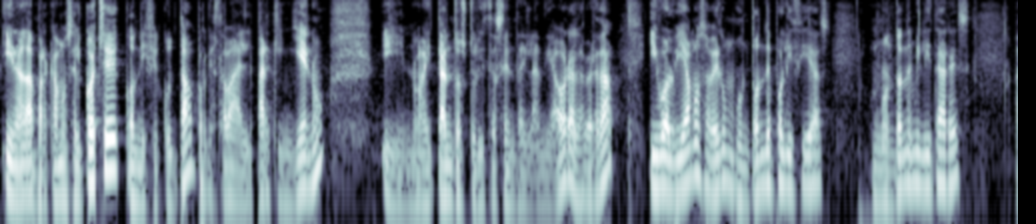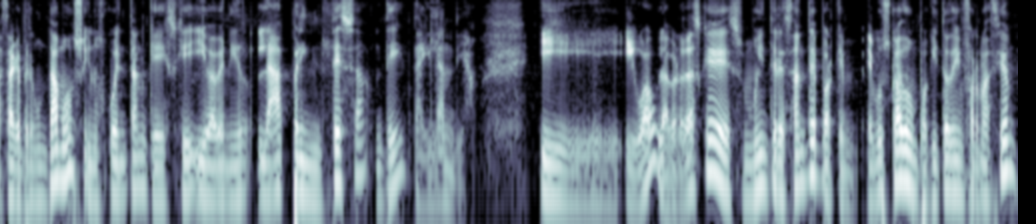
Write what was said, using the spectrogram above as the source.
Y nada, aparcamos el coche con dificultad porque estaba el parking lleno y no hay tantos turistas en Tailandia ahora, la verdad. Y volvíamos a ver un montón de policías, un montón de militares, hasta que preguntamos y nos cuentan que es que iba a venir la princesa de Tailandia. Y, y wow, la verdad es que es muy interesante porque he buscado un poquito de información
